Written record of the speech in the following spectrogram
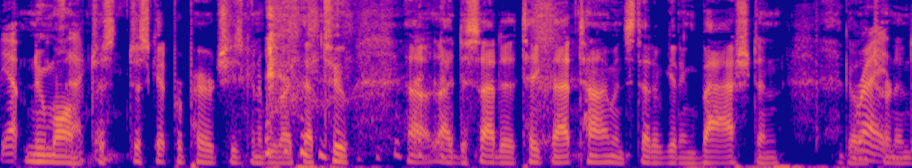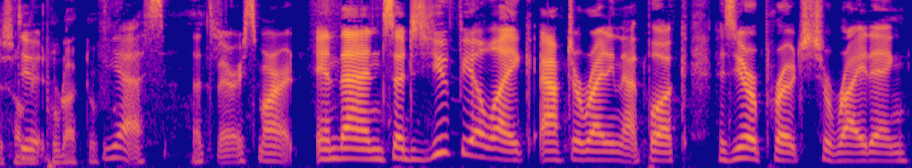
Yep, New mom, exactly. just just get prepared. She's going to be like that too. uh, I decided to take that time instead of getting bashed and go right. and turn into something Dude, productive. Yes, that's very smart. And then, so did you feel like after writing that book, has your approach to writing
